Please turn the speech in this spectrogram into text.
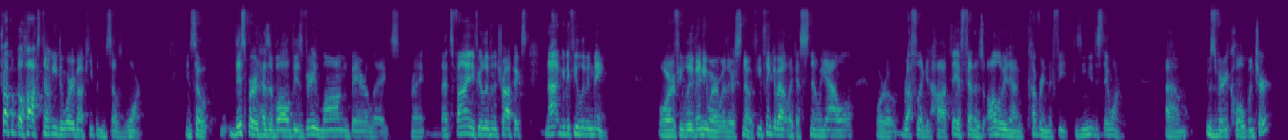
Tropical hawks don't need to worry about keeping themselves warm. And so this bird has evolved these very long, bare legs, right? That's fine if you live in the tropics, not good if you live in Maine or if you live anywhere where there's snow. If you think about like a snowy owl or a rough-legged hawk, they have feathers all the way down covering their feet because you need to stay warm. Um, it was a very cold winter,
